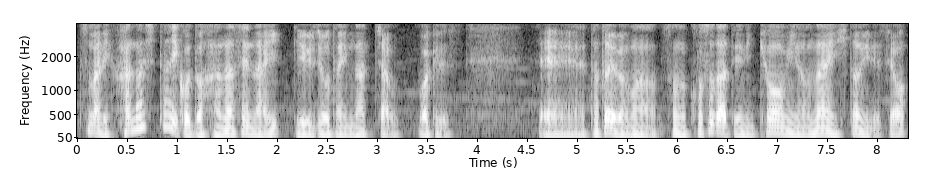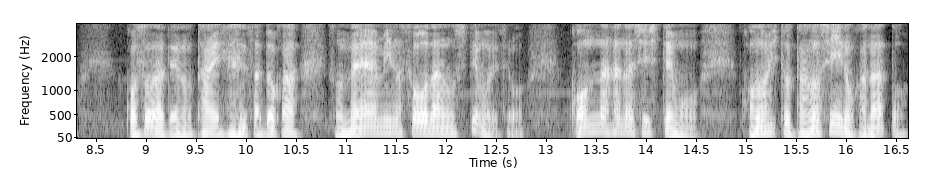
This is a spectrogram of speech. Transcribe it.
つまり話したいこと話せないっていう状態になっちゃうわけです。えー例えばまあ、その子育てに興味のない人にですよ。子育ての大変さとか、その悩みの相談をしてもですよ。こんな話しても、この人楽しいのかなと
